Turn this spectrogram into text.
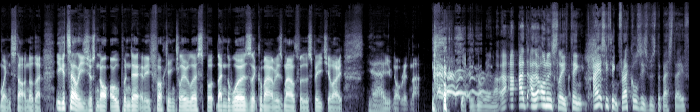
waiting to start another. You could tell he's just not opened it and he's fucking clueless. But then the words that come out of his mouth for the speech, you're like, yeah, you've not written that. yeah, he's not written that. I, I, I, honestly think, I actually think Freckles was the best, Dave.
